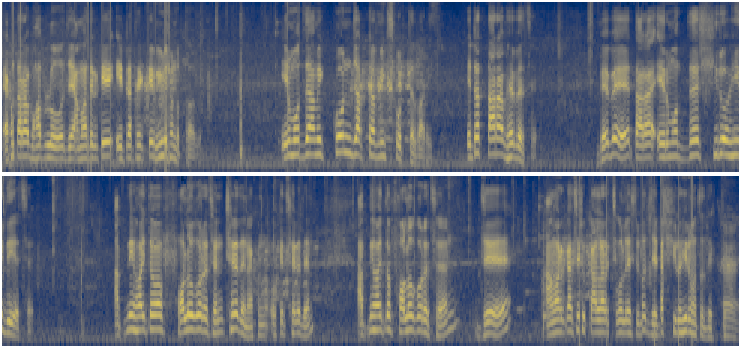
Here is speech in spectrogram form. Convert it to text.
এখন তারা ভাবলো যে আমাদেরকে এটা থেকে মিউটেশন করতে হবে। এর মধ্যে আমি কোন জাতটা মিক্স করতে পারি? এটা তারা ভেবেছে। ভেবে তারা এর মধ্যে শিরোহি দিয়েছে। আপনি হয়তো ফলো করেছেন ছেড়ে দেন এখন ওকে ছেড়ে দেন। আপনি হয়তো ফলো করেছেন যে আমার কাছে একটু কালার চলে এসেছিল যেটা শিরোহির মতো দেখতে। হ্যাঁ।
